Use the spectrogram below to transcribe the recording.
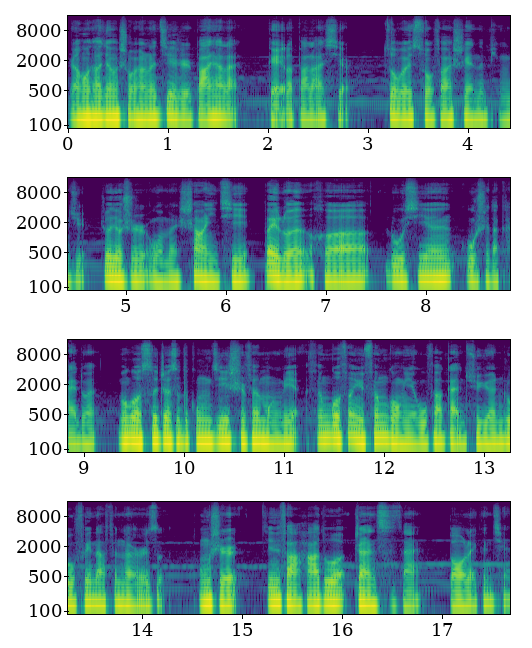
然后，他将手上的戒指拔下来，给了巴拉希尔。作为所发誓言的凭据，这就是我们上一期贝伦和露西恩故事的开端。摩苟斯这次的攻击十分猛烈，芬国芬与芬拱也无法赶去援助菲纳芬的儿子。同时，金发哈多战死在堡垒跟前，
